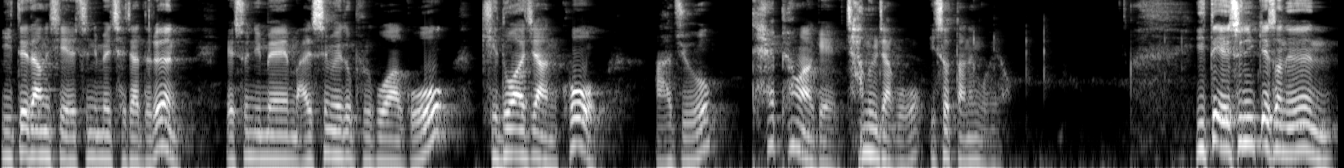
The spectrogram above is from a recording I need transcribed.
이때 당시 예수님의 제자들은 예수님의 말씀에도 불구하고 기도하지 않고 아주 태평하게 잠을 자고 있었다는 거예요. 이때 예수님께서는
